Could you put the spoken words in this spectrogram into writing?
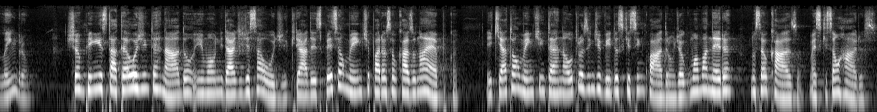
lembram? Champin está até hoje internado em uma unidade de saúde, criada especialmente para o seu caso na época, e que atualmente interna outros indivíduos que se enquadram, de alguma maneira, no seu caso, mas que são raros.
